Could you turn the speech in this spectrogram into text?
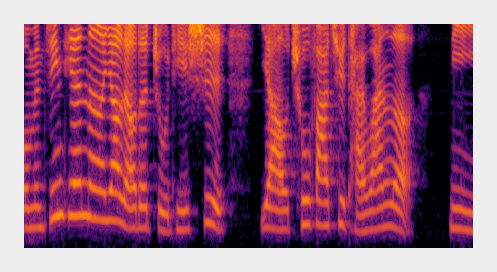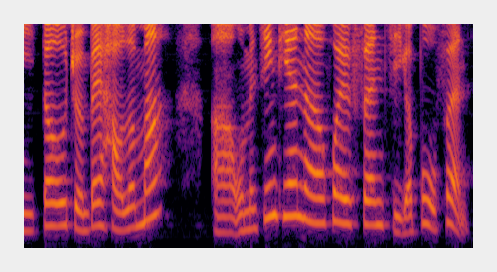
我们今天呢要聊的主题是要出发去台湾了，你都准备好了吗？呃，我们今天呢会分几个部分，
